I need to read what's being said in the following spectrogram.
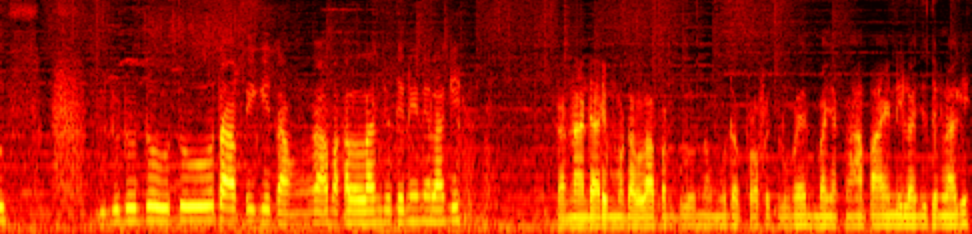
us duh, tapi kita nggak bakal lanjutin ini lagi. Karena dari modal 86 udah profit lumayan banyak ngapain dilanjutin lagi?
